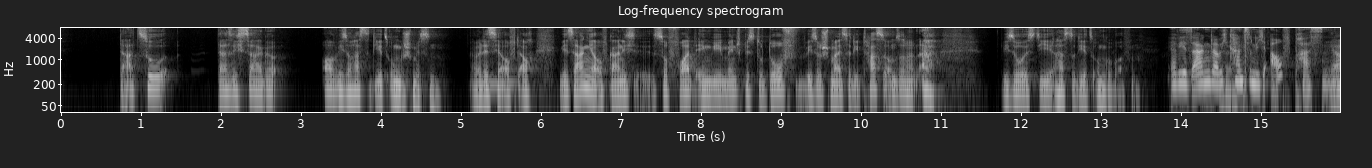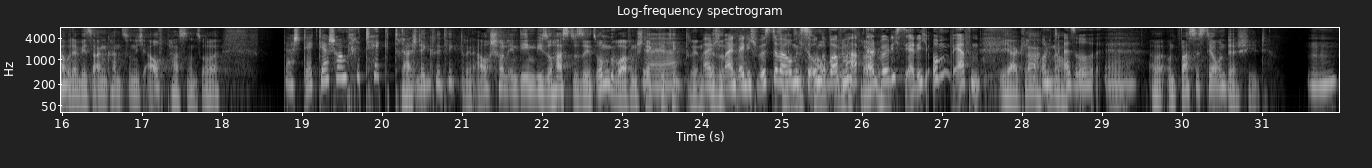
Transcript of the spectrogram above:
dazu, dass ich sage, oh, wieso hast du die jetzt umgeschmissen? Aber das ist ja mhm. oft auch, wir sagen ja oft gar nicht sofort irgendwie, Mensch, bist du doof, wieso schmeißt du die Tasse um, sondern, ah, wieso ist die, hast du die jetzt umgeworfen? Ja, wir sagen, glaube ich, kannst du nicht aufpassen. Ja, oder wir sagen, kannst du nicht aufpassen und so. Aber da steckt ja schon Kritik drin. Da steckt Kritik drin. Auch schon in dem, wieso hast du sie jetzt umgeworfen, steckt ja, Kritik drin. Weil also, ich meine, wenn ich wüsste, warum ich sie umgeworfen habe, dann würde ich sie ja nicht umwerfen. Ja, klar. Und genau. also. Äh, Aber und was ist der Unterschied? Mhm.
